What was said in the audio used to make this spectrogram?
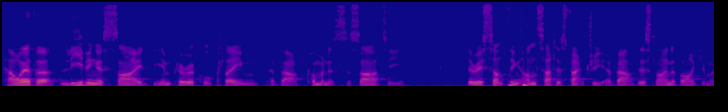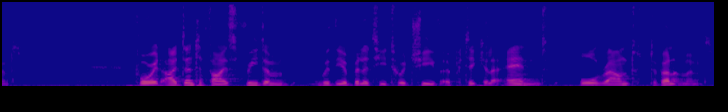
However, leaving aside the empirical claim about communist society, there is something unsatisfactory about this line of argument. For it identifies freedom with the ability to achieve a particular end, all round development.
